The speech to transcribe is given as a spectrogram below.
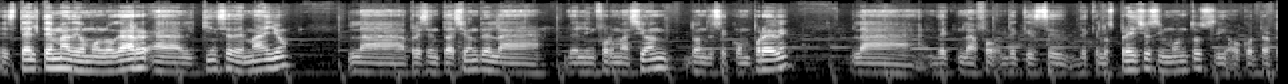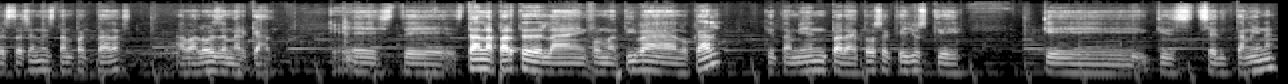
Está el tema de homologar al 15 de mayo la presentación de la, de la información donde se compruebe la, de, que de, que los precios y montos o contraprestaciones están pactadas a valores de mercado. Este, está la parte de la informativa local, que también para todos aquellos que que, se dictaminan,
